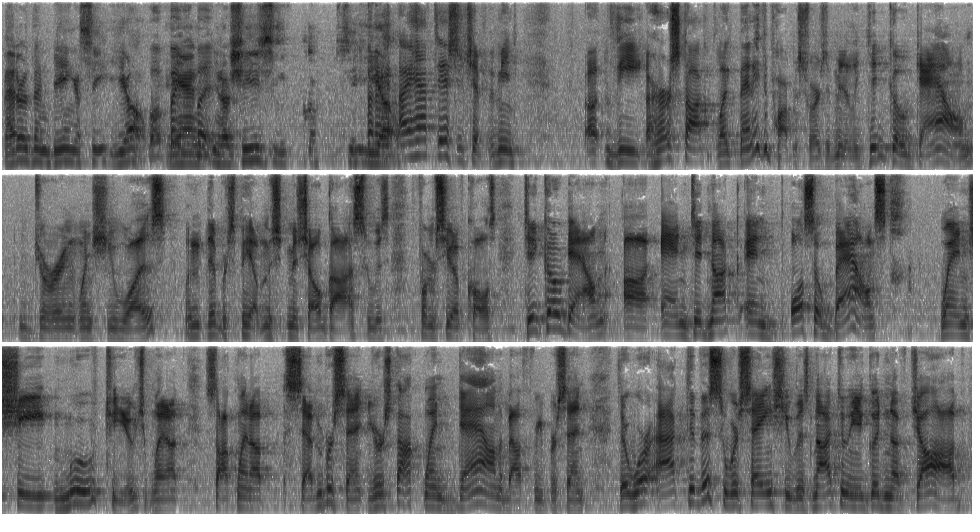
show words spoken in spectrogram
better than being a CEO. Well, but, and but, you know, she's CEO. But I, I, have to ask you, Chip. I mean, uh, the her stock, like many department stores, admittedly, did go down during when she was when there was Michelle Gass, who was former CEO of Kohl's, did go down uh, and did not, and also bounced when she moved to you, went up, stock went up 7%. Your stock went down about 3%. There were activists who were saying she was not doing a good enough job.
